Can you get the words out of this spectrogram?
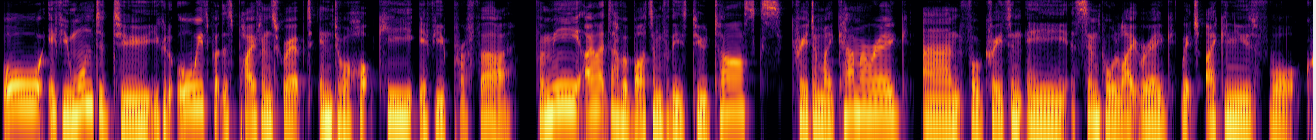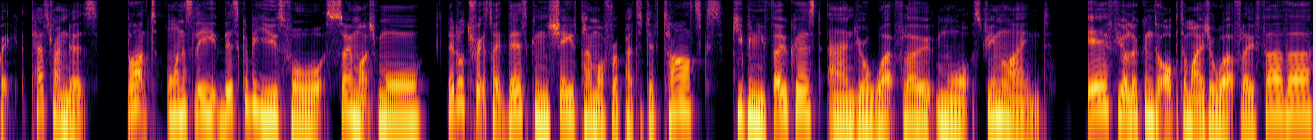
or if you wanted to, you could always put this Python script into a hotkey if you prefer. For me, I like to have a button for these two tasks, creating my camera rig, and for creating a simple light rig, which I can use for quick test renders. But honestly, this could be used for so much more. Little tricks like this can shave time off repetitive tasks, keeping you focused and your workflow more streamlined. If you're looking to optimize your workflow further,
